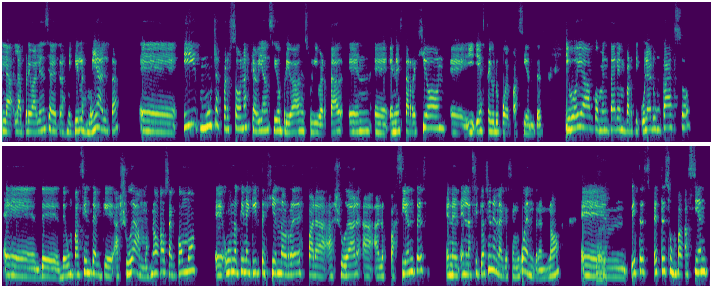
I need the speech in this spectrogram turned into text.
la, prevalencia de transmitirla es muy alta. Eh, y muchas personas que habían sido privadas de su libertad en, eh, esta región eh, y, este grupo de pacientes. Y voy a comentar en particular un caso eh, de, un paciente al que ayudamos, ¿no? O sea, cómo eh, uno tiene que ir tejiendo redes para ayudar a, los pacientes en, la situación en la que se encuentren, ¿no? Eh, este, es, este es un paciente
